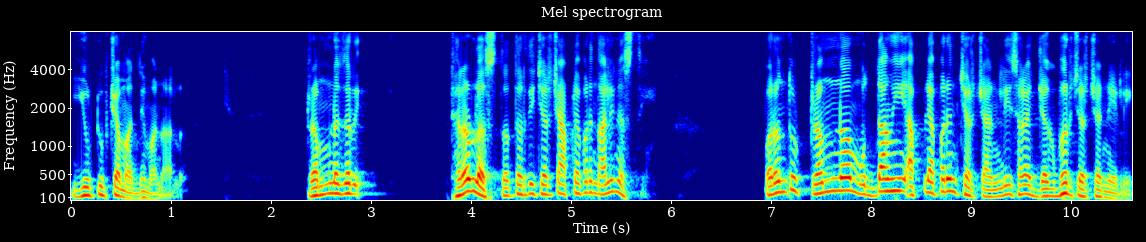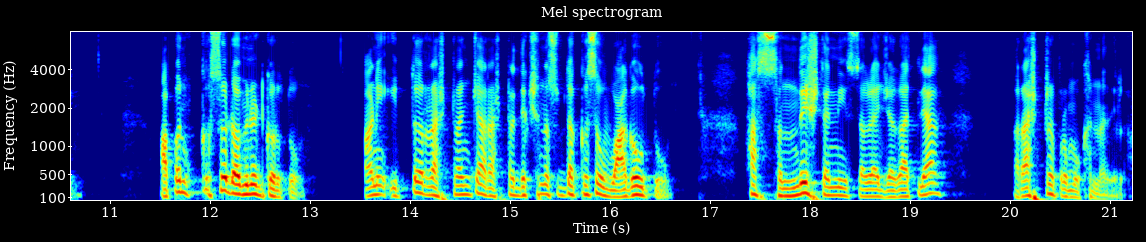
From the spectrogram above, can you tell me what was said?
यूट्यूबच्या माध्यमानं आलं. ट्रम्पनं जर ठरवलं असतं, तर ती चर्चा आपल्यापर्यंत आली नसती. परंतु ट्रम्पनं मुद्दाम ही आपल्यापर्यंत चर्चा आणली, सगळ्या जगभर चर्चा नेली. आपण कसं डॉमिनेट करतो आणि इतर राष्ट्रांच्या राष्ट्राध्यक्षांना सुद्धा कसं वागवतो, हा संदेश त्यांनी सगळ्या जगातल्या राष्ट्रप्रमुखांना दिला.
